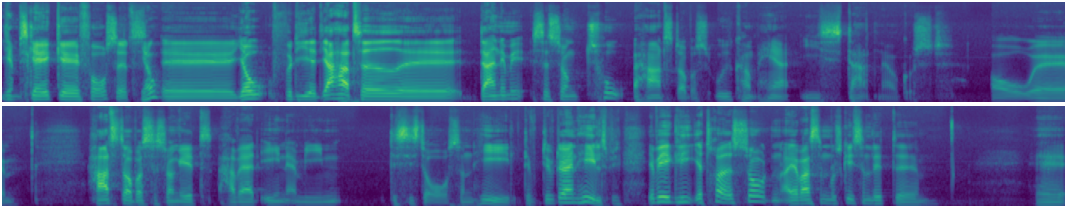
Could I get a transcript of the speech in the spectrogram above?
Jamen, skal jeg ikke uh, fortsætte? Jo. Uh, jo, fordi at jeg har taget... Uh, der er nemlig sæson 2 af Heartstoppers udkom her i starten af august. Og uh, Heartstopper sæson 1 har været en af mine det sidste år sådan helt... Det, det, det var en helt... Jeg ved ikke lige... Jeg tror, jeg så den, og jeg var sådan måske sådan lidt... Øh, øh,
